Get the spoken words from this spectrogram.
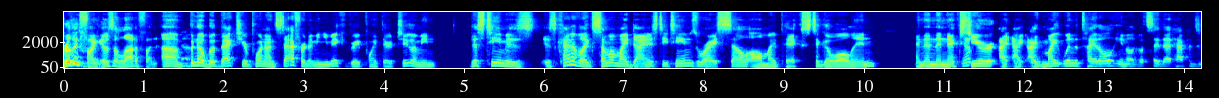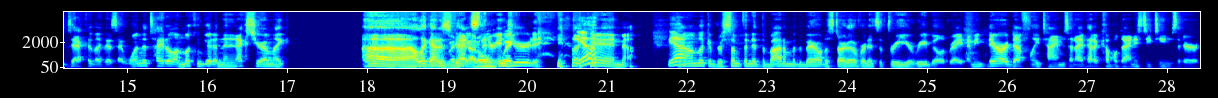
really fun. It was a lot of fun. Um, Yeah. But no, but back to your point on Stafford. I mean, you make a great point there too. I mean, this team is is kind of like some of my dynasty teams where I sell all my picks to go all in, and then the next Yep. year I, I I might win the title. You know, let's say that happens exactly like this. I won the title. I'm looking good, and then the next year I'm like, uh, all I got is vets got that are quick. injured. like, Yeah. man, now, yeah. now I'm looking for something at the bottom of the barrel to start over, and it's a three year rebuild, right? I mean, there are definitely times, and I've had a couple dynasty teams that are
